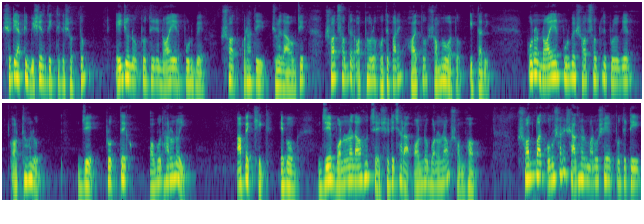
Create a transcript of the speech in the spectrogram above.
সেটি একটি বিশেষ দিক থেকে সত্য। এই জন্য প্রতিটি নয়ের পূর্বে সৎ কথাটি জুড়ে দেওয়া উচিত। সৎ শব্দের অর্থ হলো হতে পারে, হয়তো, সম্ভবত ইত্যাদি। কোনো নয়ের পূর্বে সৎ শব্দটি প্রয়োগের অর্থ হলো যে প্রত্যেক অবধারণই আপেক্ষিক এবং যে বর্ণনা দেওয়া হচ্ছে সেটি ছাড়া অন্য বর্ণনাও সম্ভব। সৎবাদ অনুসারে সাধারণ মানুষের প্রতিটি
